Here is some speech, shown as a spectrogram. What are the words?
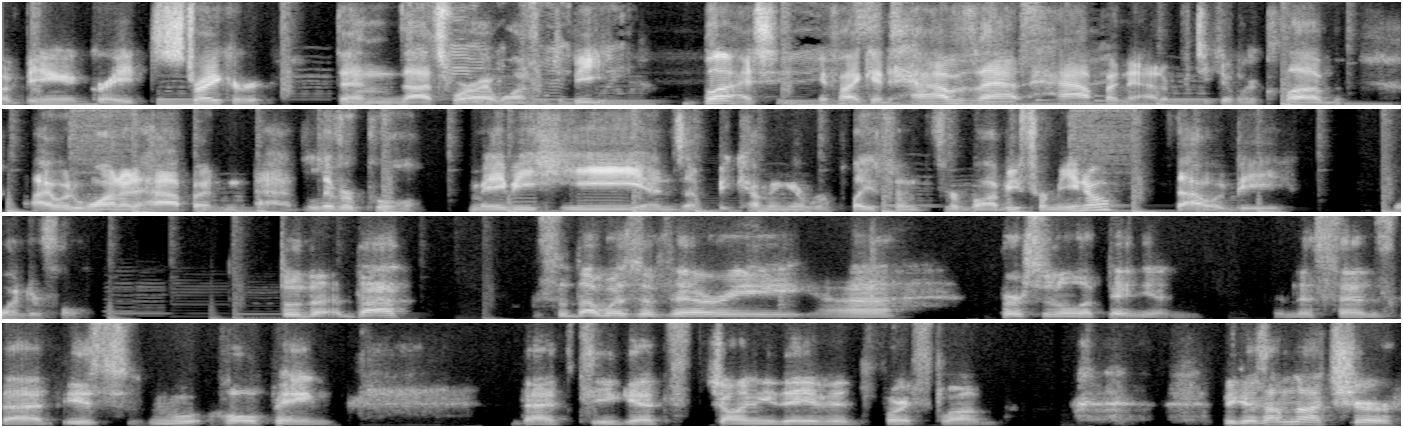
of being a great striker, then that's where I want to be. But if I could have that happen at a particular club, I would want it to happen at Liverpool. Maybe he ends up becoming a replacement for Bobby Firmino. That would be wonderful. So that, that so that was a very uh, personal opinion in the sense that he's hoping that he gets Johnny David for his club. because I'm not sure.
